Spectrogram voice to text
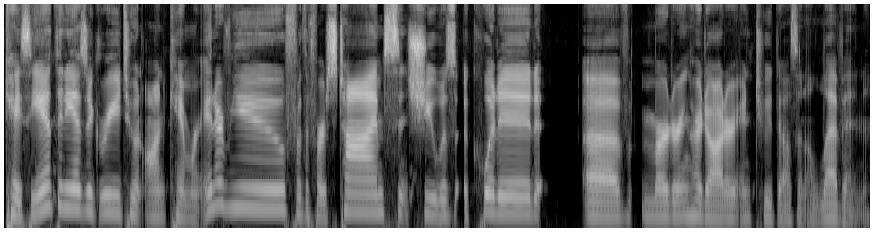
Casey Anthony has agreed to an on camera interview for the first time since she was acquitted of murdering her daughter in 2011.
